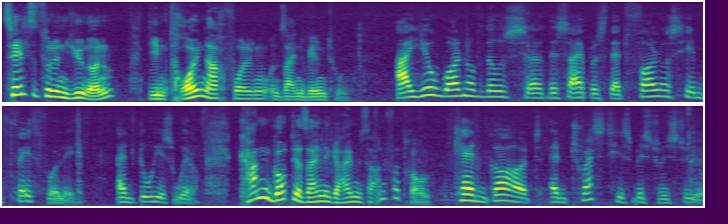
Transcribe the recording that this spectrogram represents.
Zählst du zu den Jüngern, die ihm treu nachfolgen und seinen Willen tun? Are you one of those uh, disciples that follows him faithfully and do his will? Kann Gott dir seine Geheimnisse anvertrauen? Can God entrust his mysteries to you?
